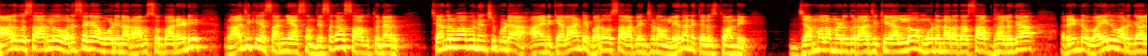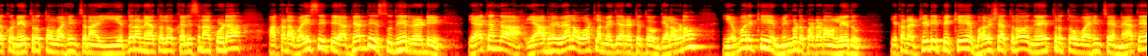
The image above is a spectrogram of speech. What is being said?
నాలుగు సార్లు వరుసగా ఓడిన రామసుబ్బారెడ్డి రాజకీయ సన్యాసం దిశగా సాగుతున్నారు. చంద్రబాబు నుంచి కూడా ఆయనకి ఎలాంటి భరోసా లభించడం లేదని తెలుస్తోంది. జమ్మల మడుగు రాజకీయాల్లో మూడున్నర దశాబ్దాలుగా రెండు వైరు వర్గాలకు నేతృత్వం వహించిన ఈ ఇద్దరు నేతలు కలిసినా కూడా అక్కడ వైసీపీ అభ్యర్థి సుధీర్ రెడ్డి ఏకంగా యాభై వేల ఓట్ల మెజారిటీతో గెలవడం ఎవరికీ మింగుడు పడడం లేదు. ఇక్కడ టీడీపీకి భవిష్యత్తులో నేతృత్వం వహించే నేతే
